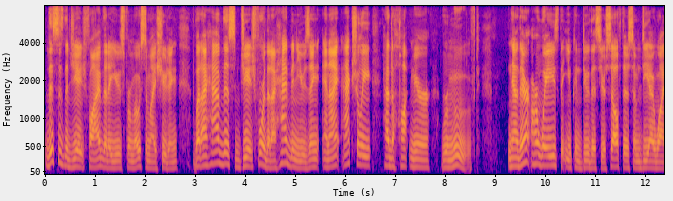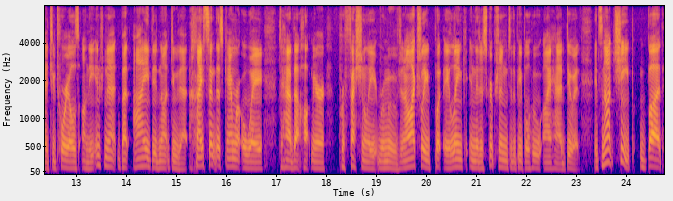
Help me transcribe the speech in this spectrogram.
This is the GH5 that I use for most of my shooting, but I have this GH4 that I had been using and I actually had the hot mirror removed. Now there are ways that you can do this yourself. There's some DIY tutorials on the internet, but I did not do that. I sent this camera away to have that hot mirror professionally removed. And I'll actually put a link in the description to the people who I had do it. It's not cheap, but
